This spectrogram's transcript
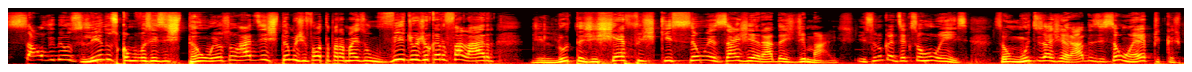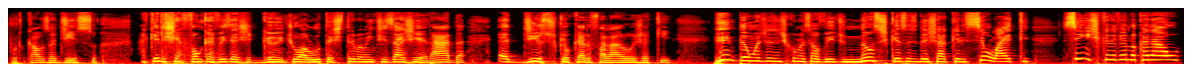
Salve meus lindos, como vocês estão? Eu sou o Hades e estamos de volta para mais um vídeo. Hoje eu quero falar de lutas de chefes que são exageradas demais. Isso não quer dizer que são ruins, são muito exageradas e são épicas por causa disso. Aquele chefão que às vezes é gigante ou a luta é extremamente exagerada, é disso que eu quero falar hoje aqui. Então antes de a gente começar o vídeo, não se esqueça de deixar aquele seu like, se inscrever no canal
